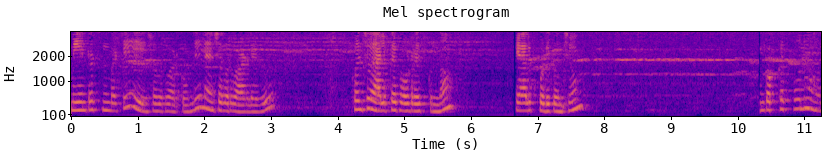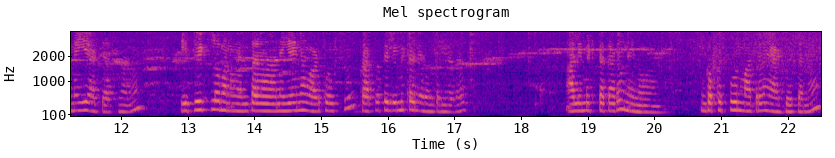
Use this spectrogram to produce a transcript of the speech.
మీ ఇంట్రెస్ట్ని బట్టి షుగర్ వాడుకోండి. నేను షుగర్ వాడలేదు. కొంచెం యాలక్కాయ పౌడర్ వేసుకుందాం. యాలక్ పొడి కొంచెం. ఇంకొక స్పూను నెయ్యి యాడ్ చేస్తున్నాను. ఈ స్వీట్స్లో మనం ఎంత నెయ్యి అయినా వాడుకోవచ్చు. కాకపోతే లిమిట్ అనేది ఉంటుంది కదా. ఆ లిమిట్ ప్రకారం నేను ఇంకొక స్పూన్ మాత్రమే యాడ్ చేశాను.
